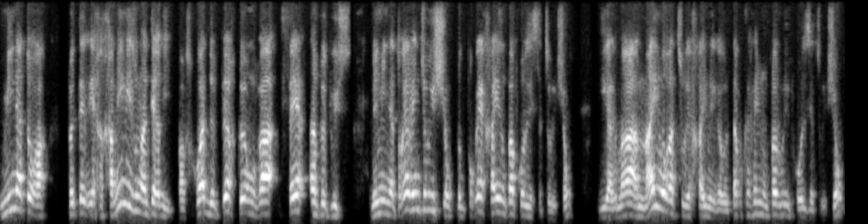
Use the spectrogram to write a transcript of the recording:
Minatora. Peut-être les Chachamim, ils ont interdit. Pourquoi De peur qu'on va faire un peu plus. Mais Minatora, avait une solution. Donc pourquoi les Chachamim n'ont pas posé cette solution? Les Chachamim n'ont pas voulu proposer cette solution?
